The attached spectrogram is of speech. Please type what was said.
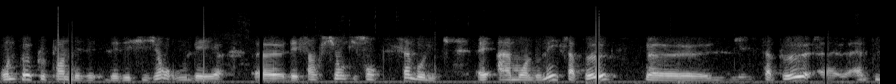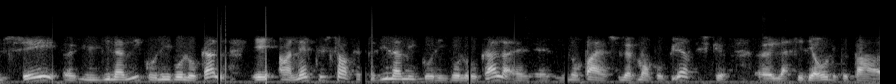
On ne peut que prendre des, des décisions ou des, des sanctions qui sont symboliques. Et à un moment donné, ça peut euh, ça peut euh, impulser euh, une dynamique au niveau local. Et en impulsant cette dynamique au niveau local, non pas un soulèvement populaire, puisque la CDAO ne peut pas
